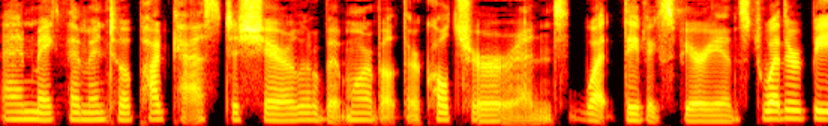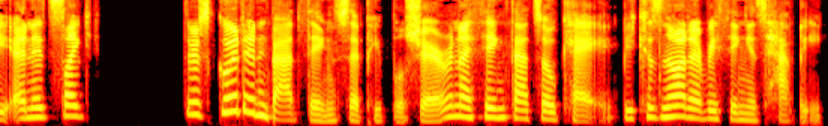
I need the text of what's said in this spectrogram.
and make them into a podcast to share a little bit more about their culture and what they've experienced, whether it be, and it's like, there's good and bad things that people share. And I think that's okay because not everything is happy.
